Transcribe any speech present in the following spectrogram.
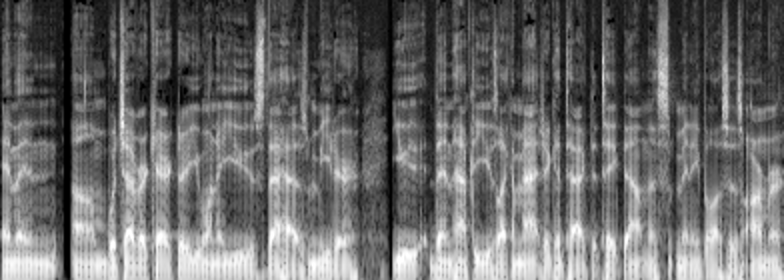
and then um, whichever character you want to use that has meter, you then have to use like a magic attack to take down this mini boss's armor.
